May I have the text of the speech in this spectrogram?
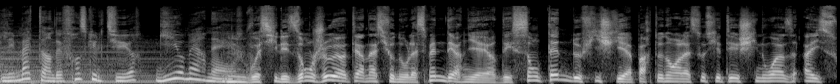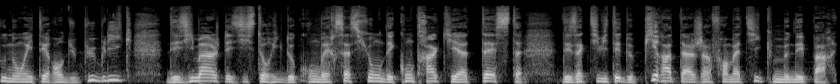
Les matins de France Culture, Guillaume Erner. Voici les enjeux internationaux. La semaine dernière, des centaines de fichiers appartenant à la société chinoise Aisun ont été rendus publics. Des images, des historiques de conversation, des contrats qui attestent des activités de piratage informatique menées par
